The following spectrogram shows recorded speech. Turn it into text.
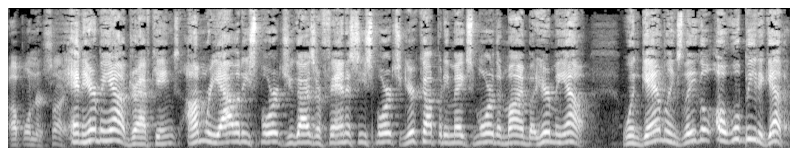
up on their site. And hear me out, DraftKings. I'm reality sports. You guys are fantasy sports. Your company makes more than mine, but hear me out. When gambling's legal, oh, we'll be together.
